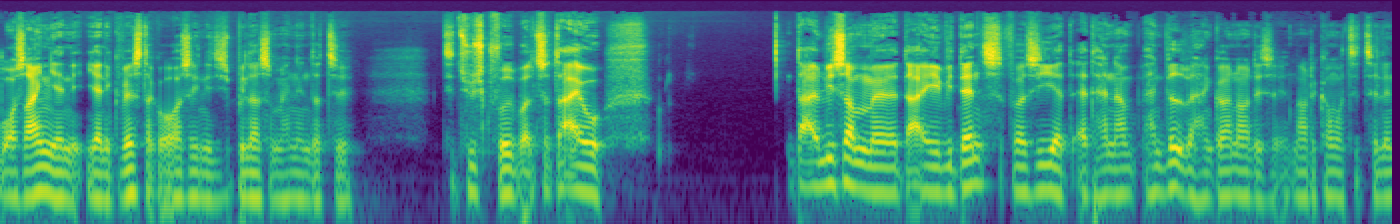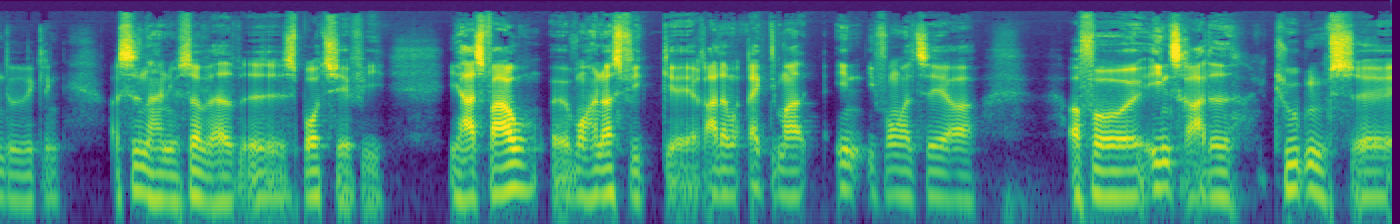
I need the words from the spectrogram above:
vores egen Jan, Jannik Vestergaard, også en af de spillere, som han henter til, til tysk fodbold. Så der er jo, der er jo ligesom øh, der er evidens for at sige, at, at han, har, han ved, hvad han gør, når det, når det kommer til talentudvikling. Og siden har han jo så været øh, sportschef i, i Haas Fag, øh, hvor han også fik øh, rettet rigtig meget ind i forhold til at, at få ensrettet klubbens øh,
